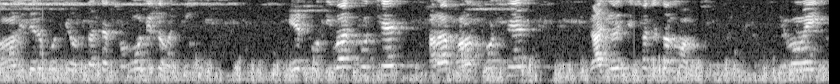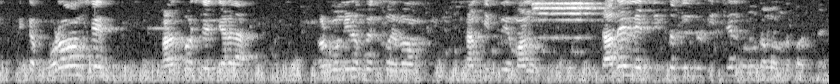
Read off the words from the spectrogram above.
বাঙালিদের ওপর যে অত্যাচার সংগঠিত হচ্ছে, এর প্রতিবাদ করছে সারা ভারতবর্ষের রাজনৈতিক সচেতন মানুষ। এবং এই একটা বড় অংশের ভারতবর্ষের যারা ধর্মনিরপেক্ষ এবং শান্তিপ্রিয় মানুষ, তাদের নেতৃত্ব কিন্তু দিচ্ছেন মমতা বন্দ্যোপাধ্যায়।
